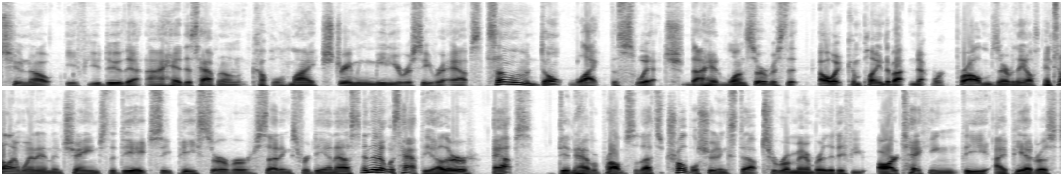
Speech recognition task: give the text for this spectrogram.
to note if you do that. I had this happen on a couple of my streaming media receiver apps. Some of them don't like the switch. I had one service that, oh, it complained about network problems and everything else until I went in and changed the DHCP server settings for DNS, and then it was happy. The other apps didn't have a problem. So that's a troubleshooting step to remember that if you are taking the IP address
